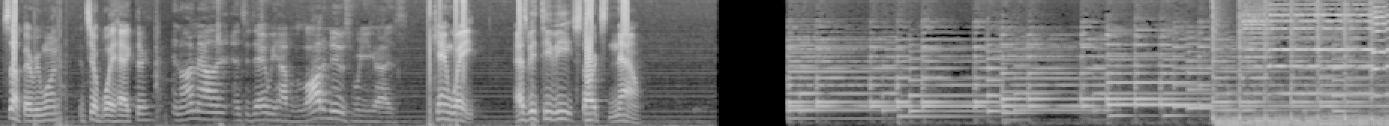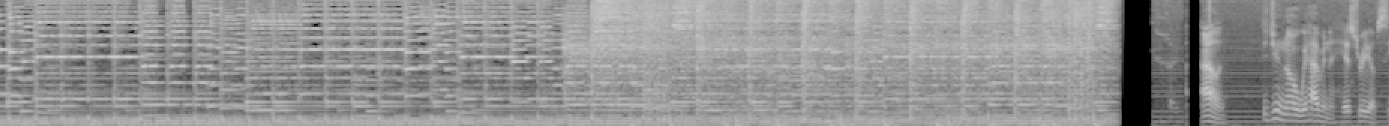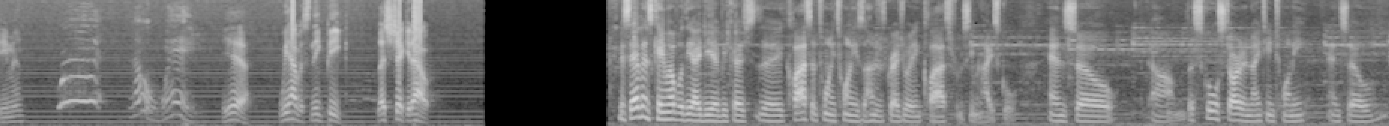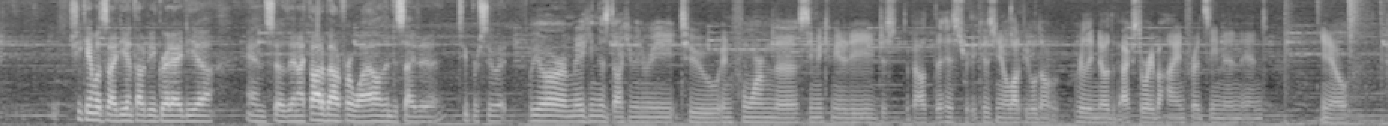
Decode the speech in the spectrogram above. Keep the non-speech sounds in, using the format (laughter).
What's up, everyone? It's your boy Hector. And I'm Alan, and today we have a lot of news for you guys. Can't wait. SVTV starts now. Did you know we're having a history of Seaman? What? No way. Yeah, we have a sneak peek. Let's check it out. Miss Evans came up with the idea because the class of 2020 is the 100th graduating class from Seaman High School. And so um, the school started in 1920, and so she came up with this idea and thought it'd be a great idea. And so then I thought about it for a while and then decided to, to pursue it. We are making this documentary to inform the Seaman community just about the history because, you know, a lot of people don't really know the backstory behind Fred Seaman and, you know,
